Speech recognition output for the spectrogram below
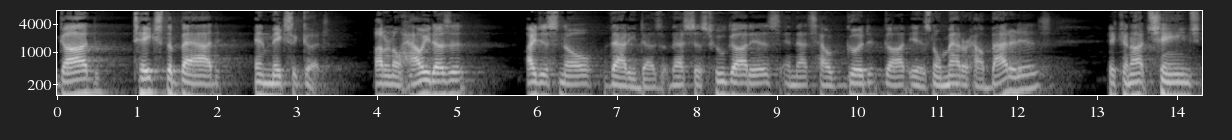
God takes the bad and makes it good. I don't know how he does it. I just know that he does it. That's just who God is and that's how good God is. No matter how bad it is, it cannot change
